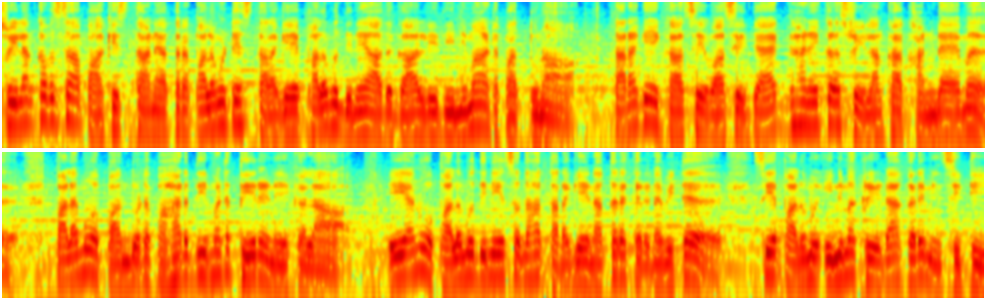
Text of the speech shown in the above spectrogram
ශ්‍රී ලංකාව සහ පාකිස්තානය අතර පළමු ටෙස් තරගේ පළමු දිනය අද ගාල්ලේදී නිමාට පත් වුණා. තරගේ කාසේ වාසේ ජයග්‍රහණය කළ ශ්‍රී ලංකා කණ්ඩෑම පළමුව පන්දුවට පහරදීමට තීරණය කළා. ඒ අනුව පළමු දිනේ සඳහා තරගේ නතර කරන විට සිය පළමු ඉනිම ක්‍රීඩා කරමින් සිටි.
